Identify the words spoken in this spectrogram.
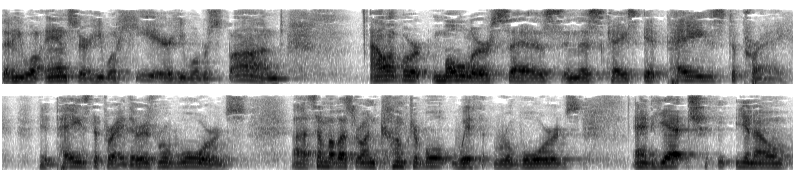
then He will answer, He will hear, He will respond. Albert Mohler says in this case, it pays to pray. It pays to pray. There is rewards. Uh, some of us are uncomfortable with rewards. And yet, you know,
